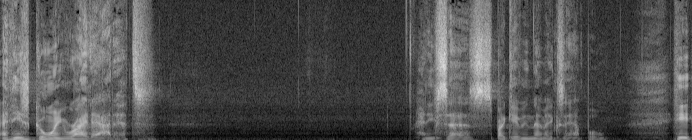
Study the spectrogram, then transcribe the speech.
and he's going right at it. And he says, by giving them example, he,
